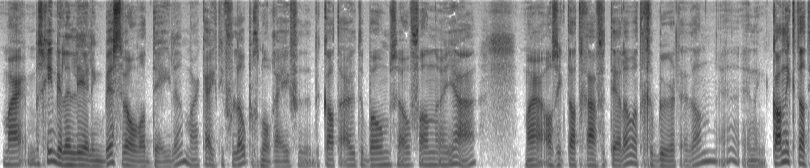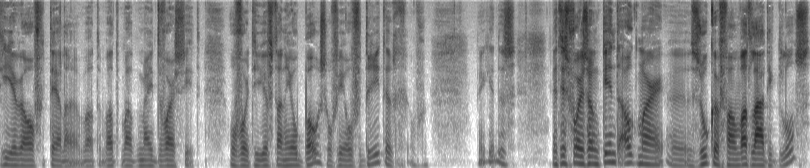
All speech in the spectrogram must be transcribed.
maar misschien wil een leerling best wel wat delen, maar kijkt hij voorlopig nog even de kat uit de boom zo van eh, ja. Maar als ik dat ga vertellen, wat gebeurt er dan? En kan ik dat hier wel vertellen, wat, wat, wat mij dwars zit? Of wordt die juf dan heel boos of heel verdrietig? Of, weet je? Dus het is voor zo'n kind ook maar uh, zoeken van wat laat ik los.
